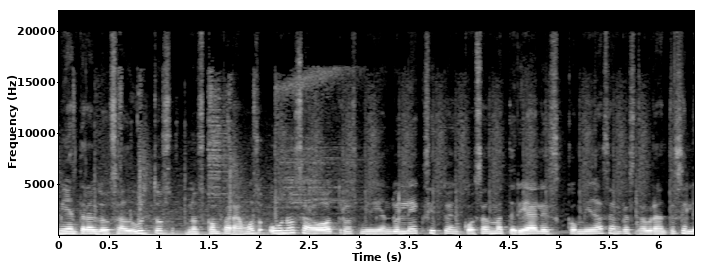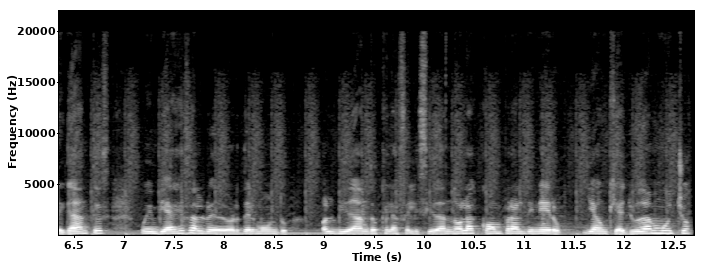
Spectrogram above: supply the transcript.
Mientras los adultos nos comparamos unos a otros midiendo el éxito en cosas materiales, comidas en restaurantes elegantes o en viajes alrededor del mundo, olvidando que la felicidad no la compra el dinero y aunque ayuda mucho,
